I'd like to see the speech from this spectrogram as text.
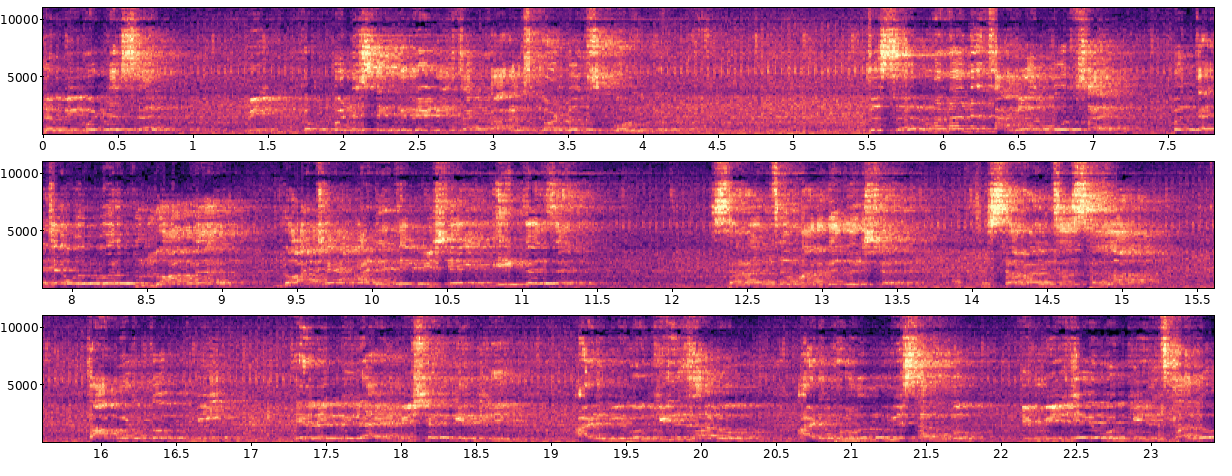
तर मी म्हटलं सर मी कंपनी सेक्रेटरीचा करस्पॉन्डन्स कोर्स करतो तर सर म्हणाले चांगला कोर्स आहे. पण त्याच्याबरोबर तू लॉ कर. लॉचे आणि ते विषय एकच आहे. सरांचं मार्गदर्शन सरांचा सल्ला ताबडतोब मी एल एल बीला ॲडमिशन घेतली. आणि मी वकील झालो. आणि म्हणून मी सांगतो की मी जे वकील झालो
